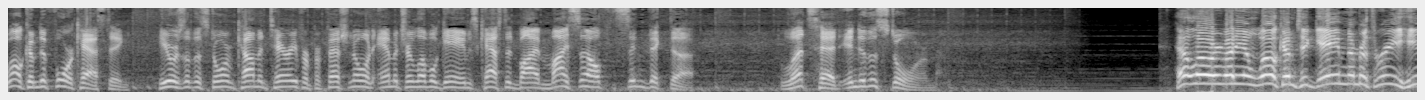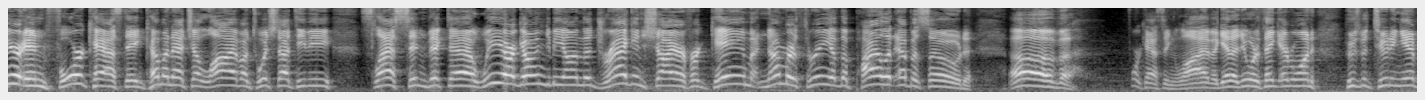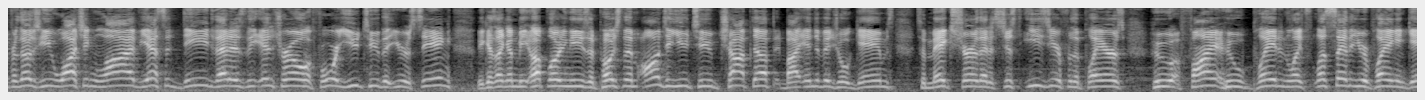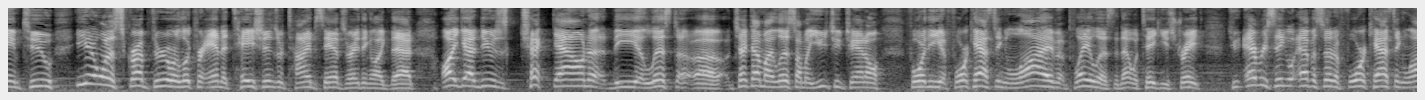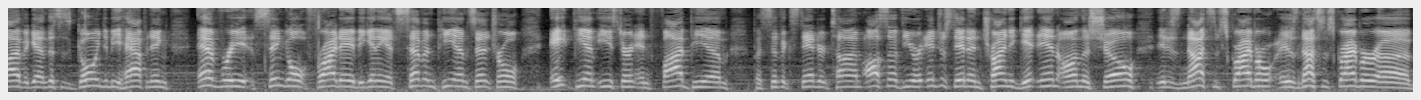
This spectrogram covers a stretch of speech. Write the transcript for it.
Welcome to Forecasting, Heroes of the Storm commentary for professional and amateur level games casted by myself, Sinvicta. Let's head into the storm. Hello, everybody, and welcome to game number three here in Forecasting, coming at you live on twitch.tv slash Sinvicta. We are going to be on the Dragonshire for game number three of the pilot episode of Forecasting Live. Again, I do want to thank everyone who's been tuning in. For those of you watching live, yes, indeed, that is the intro for YouTube that you are seeing because I'm going to be uploading these and posting them onto YouTube, chopped up by individual games to make sure that it's just easier for the players who find who played in. Let's, let's say that you were playing in game two. You don't want to scrub through or look for annotations or timestamps or anything like that. All you got to do is check down the list, uh, check down my list on my YouTube channel for the Forecasting Live playlist, and that will take you straight to every single episode of Forecasting Live. Again, this is going to be happening every single Friday beginning at 7 p.m. Central, 8 p.m. Eastern, and 5 p.m. Pacific Standard Time. Also, if you are interested in trying to get in on the show, it is not subscriber, it is not subscriber, uh,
